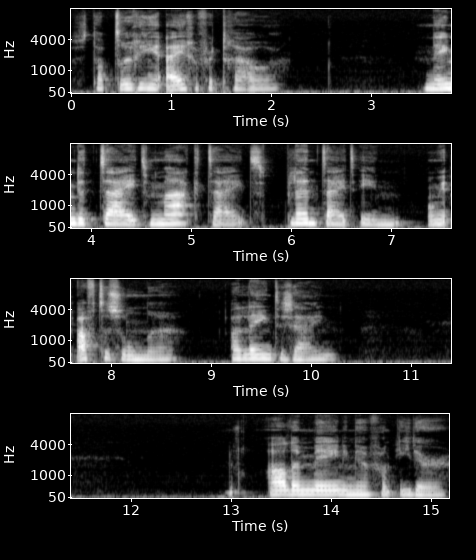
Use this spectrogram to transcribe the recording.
Stap terug in je eigen vertrouwen. Neem de tijd, maak tijd, plan tijd in om je af te zonderen, alleen te zijn. Alle meningen van ieder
